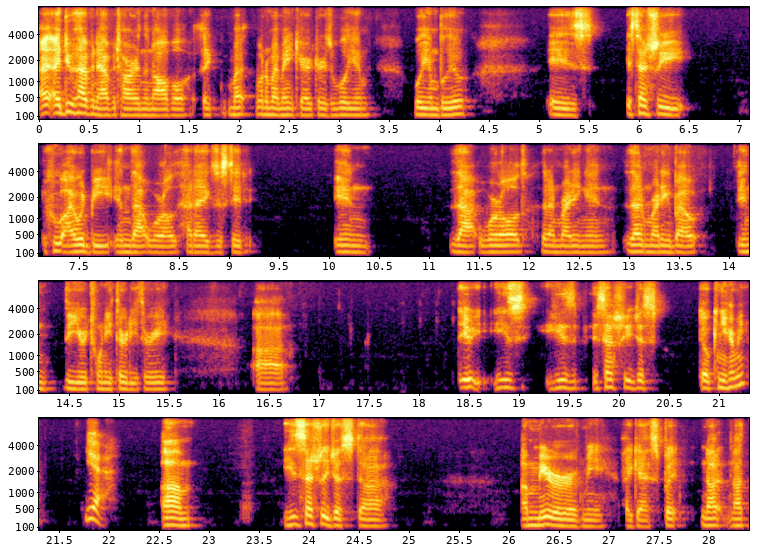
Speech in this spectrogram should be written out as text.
I, I, do have an avatar in the novel. Like my, one of my main characters, William William Blue, is essentially who I would be in that world had I existed in that world that I'm writing in that I'm writing about in the year 2033. Uh, he's he's essentially just. Oh, can you hear me? Yeah. Um, he's essentially just uh, a mirror of me, I guess, but not not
